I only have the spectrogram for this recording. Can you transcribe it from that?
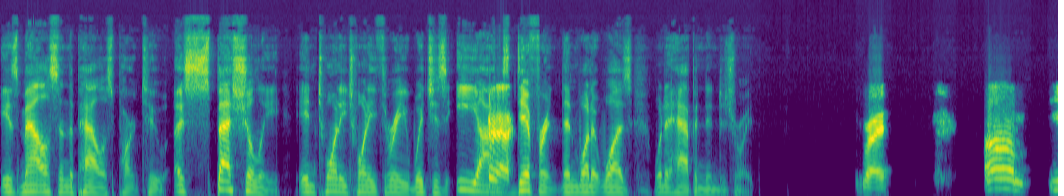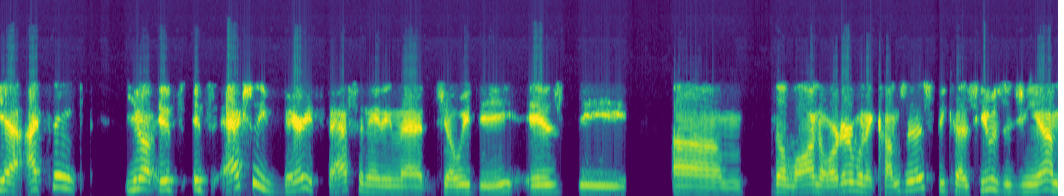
is Malice in the Palace Part Two, especially in 2023, which is eons different than what it was when it happened in Detroit. Right. Um. Yeah, I think you know, it's it's actually very fascinating that Joey D is the um, the Law and Order when it comes to this because he was the GM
